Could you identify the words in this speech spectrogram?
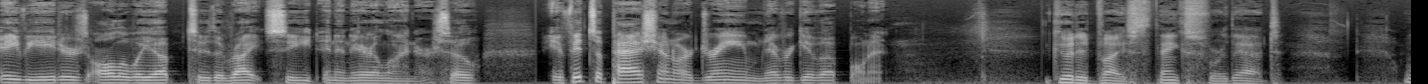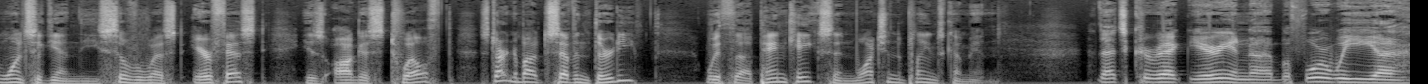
aviators all the way up to the right seat in an airliner. So if it's a passion or a dream, never give up on it. Good advice. Thanks for that. Once again, the Silver West Airfest is August 12th, starting about 7:30 with uh, pancakes and watching the planes come in. That's correct, Gary. And uh, before we uh,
